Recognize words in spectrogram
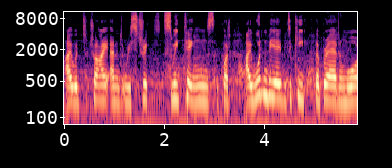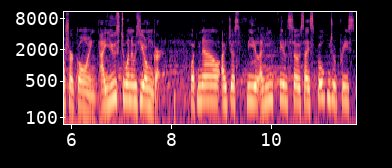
I would try and restrict sweet things, but I wouldn't be able to keep the bread and water going. I used to when I was younger. But now I just feel, I didn't feel so. So I spoken to a priest,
